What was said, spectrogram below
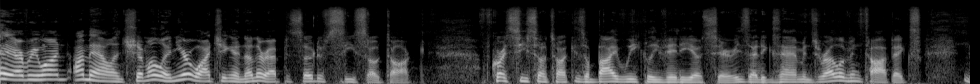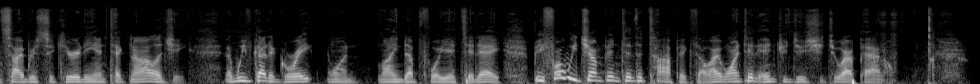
Hey everyone, I'm Alan Shimel, and you're watching another episode of CISO Talk. Of course, CISO Talk is a bi weekly video series that examines relevant topics in cybersecurity and technology. And we've got a great one lined up for you today. Before we jump into the topic, though, I wanted to introduce you to our panel.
